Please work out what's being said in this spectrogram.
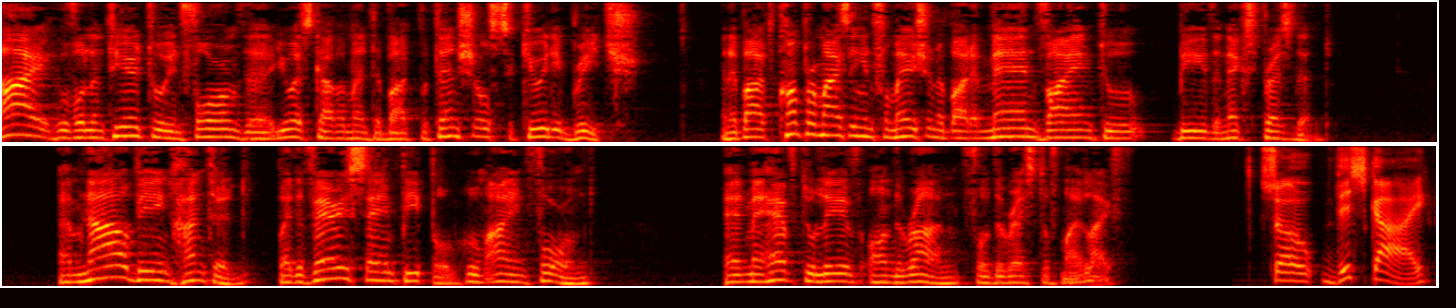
I, who volunteered to inform the US government about potential security breach and about compromising information about a man vying to be the next president, I'm now being hunted by the very same people whom I informed and may have to live on the run for the rest of my life. So, this guy,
